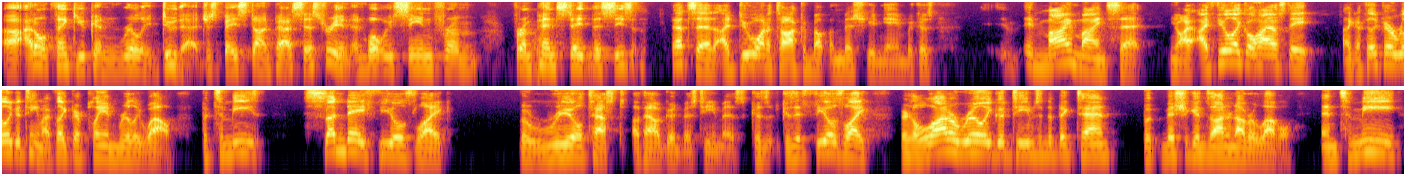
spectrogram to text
uh, I don't think you can really do that just based on past history and, and what we've seen from from Penn State this season. That said, I do want to talk about the Michigan game because, in my mindset, you know, I, I feel like Ohio State, like I feel like they're a really good team. I feel like they're playing really well. But to me, Sunday feels like the real test of how good this team is because because it feels like there's a lot of really good teams in the Big Ten, but Michigan's on another level. And to me,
